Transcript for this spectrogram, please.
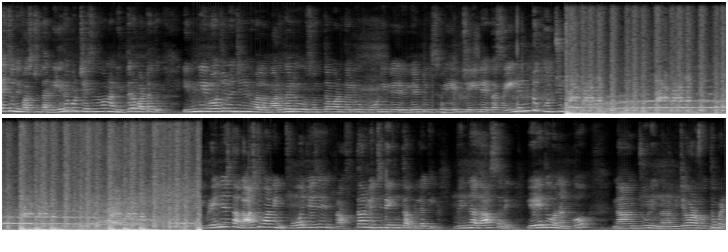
చేస్తుంది ఫస్ట్. దాన్ని ఏదో ఒకటి చేసింది కూడా నన్ను నిద్ర పట్టదు. ఇన్ని రోజుల నుంచి నేను వాళ్ళ మరదలు సొంత మరదలు పోనీలే రిలేటివ్స్ ఏం చేయలేక సైలెంట్ కూర్చున్నా. ఇప్పుడు ఏం చేస్తా? లాస్ట్ మార్నింగ్ ఫోన్ చేసి రఫ్తార్లు ఇచ్చి దిగుతా పిల్లకి. విన్నదా? సరే. లేదు అని అనుకో. నా చూడు ఇంకా నా విజయవాడ మొత్తం బయట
